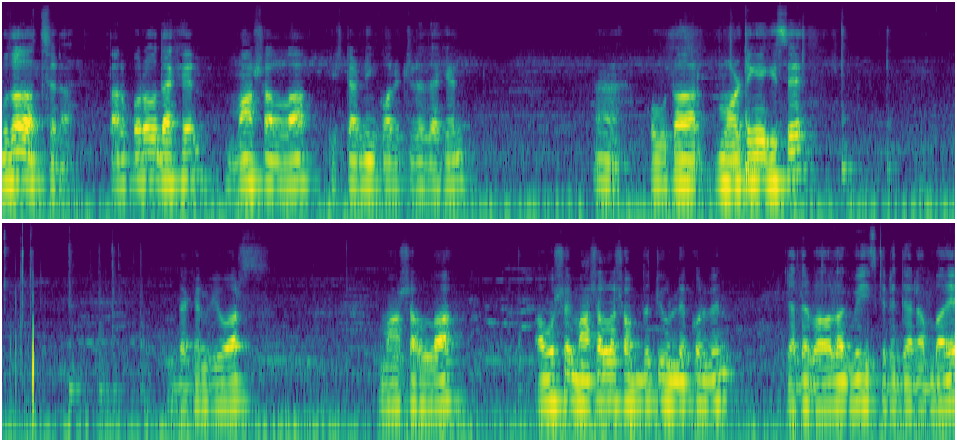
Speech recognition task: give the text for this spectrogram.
বোঝা যাচ্ছে না। তারপরেও দেখেন মাশাল্লাহ স্ট্যান্ডিং কোয়ালিটিটা দেখেন। হ্যাঁ কবুতর মল্টিংয়ে গেছে। দেখেন ভিউয়ার্স মাশাল্লাহ অবশ্যই মাশাল্লাহ শব্দটি উল্লেখ করবেন। যাদের ভালো লাগবে স্ক্রিনে দেওয়া নাম্বারে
